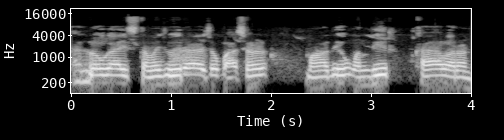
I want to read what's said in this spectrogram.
હેલો ગાઈસ તમે જોઈ રહ્યા છો પાછળ મહાદેવ મંદિર કાયાવરણ.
